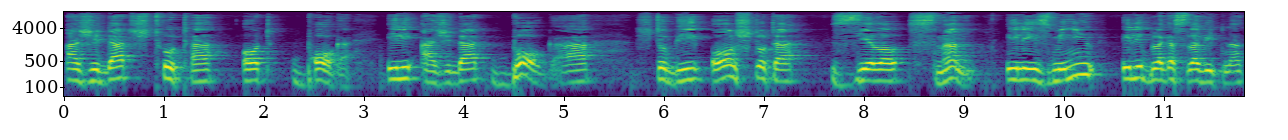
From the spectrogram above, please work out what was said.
ожидать что-то от Бога. Или ожидать Бога, чтобы Он что-то сделал с нами. Или изменил, или благословит нас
